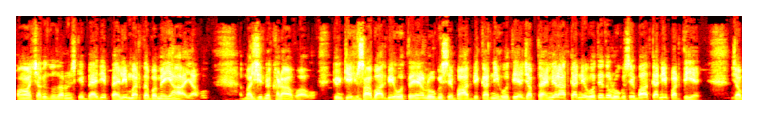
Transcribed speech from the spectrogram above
پانچ اگست دو ہزار انیس کے بعد یہ پہلی مرتبہ میں یہاں آیا ہوں۔ مسجد میں کھڑا ہوا ہوں۔ کیونکہ حسابات بھی ہوتے ہیں، لوگوں سے بات بھی کرنی ہوتی ہے۔ جب تعمیرات کرنی ہوتے ہیں تو لوگوں سے بات کرنی پڑتی ہے۔ جب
